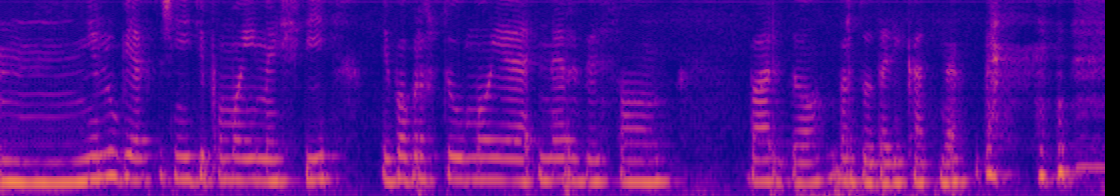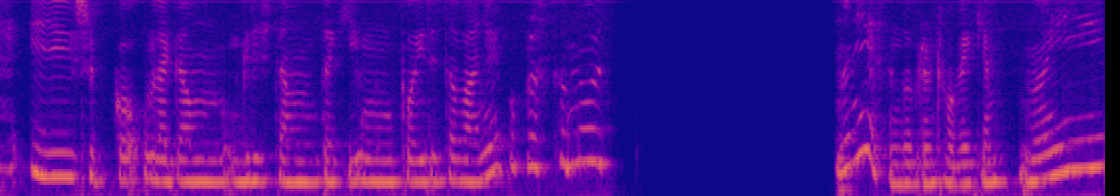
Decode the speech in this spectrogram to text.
mm, nie lubię jak coś nie idzie po mojej myśli i po prostu moje nerwy są bardzo, bardzo delikatne. I szybko ulegam gdzieś tam takiemu poirytowaniu i po prostu, no, no nie jestem dobrym człowiekiem. No i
